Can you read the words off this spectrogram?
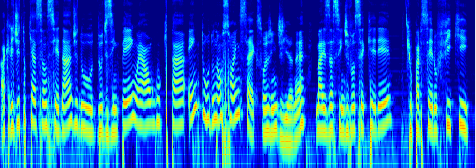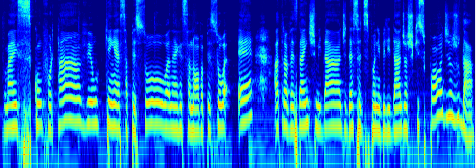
Acredito que essa ansiedade do, do desempenho é algo que está em tudo, não só em sexo hoje em dia, né? Mas assim, de você querer que o parceiro fique mais confortável, quem é essa pessoa, né, essa nova pessoa, é através da intimidade, dessa disponibilidade, acho que isso pode ajudar.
